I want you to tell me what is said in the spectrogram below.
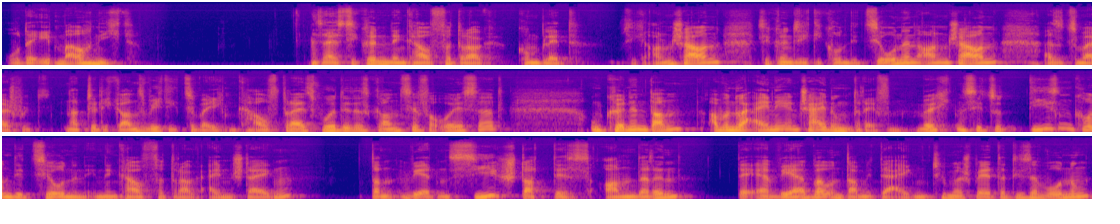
oder eben auch nicht. Das heißt, Sie können den Kaufvertrag komplett sich anschauen. Sie können sich die Konditionen anschauen. Also zum Beispiel natürlich ganz wichtig, zu welchem Kaufpreis wurde das Ganze veräußert und können dann aber nur eine Entscheidung treffen. Möchten Sie zu diesen Konditionen in den Kaufvertrag einsteigen dann werden Sie statt des anderen der Erwerber und damit der Eigentümer später dieser Wohnung,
